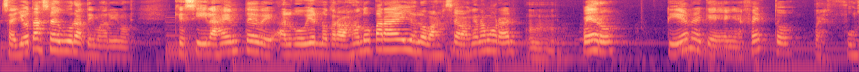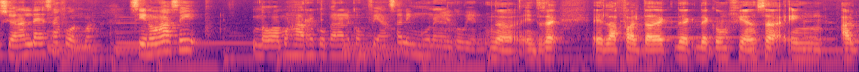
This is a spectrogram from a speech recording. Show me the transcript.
o sea, yo te aseguro a ti, Marino, que si la gente ve al gobierno trabajando para ellos, lo van, se van a enamorar. Pero tiene que, en efecto, pues funcionar de esa forma. Si no es así, no vamos a recuperar confianza ninguna en el gobierno. No, entonces eh, la falta de, de- de confianza en, al,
